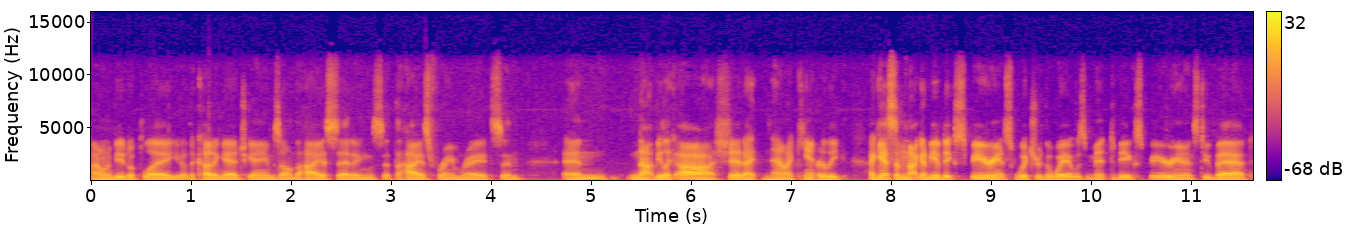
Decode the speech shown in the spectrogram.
I want to be able to play, you know, the cutting edge games on the highest settings at the highest frame rates, and and not be like, ah, shit. I now I can't really. I guess I'm not gonna be able to experience Witcher the way it was meant to be experienced. Too bad.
